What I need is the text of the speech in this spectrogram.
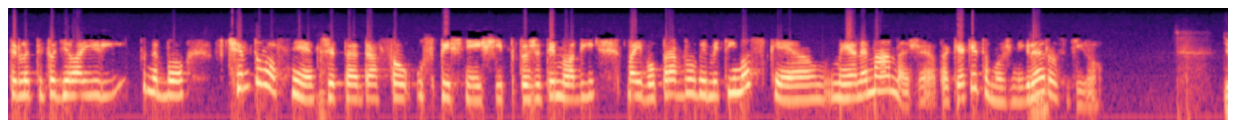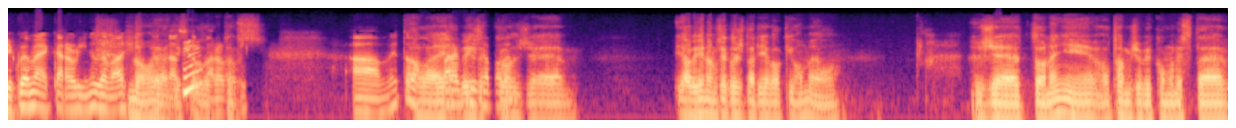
tyhle ty to dělají líp, nebo v čem to vlastně je, že teda jsou úspěšnější, protože ty mladí mají opravdu vymitý mozky a my je nemáme, že jo? Tak jak je to možné? Kde je rozdíl? Děkujeme Karolínu za váš No, já dotaz. dotaz. A my to Ale já bych řekl, že já bych jenom řekl, že tady je velký omyl. Že to není o tom, že by komunisté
